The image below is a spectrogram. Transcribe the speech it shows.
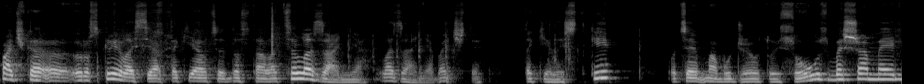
пачка е, розкрилася, так я оце достала. Це лазання. Лазання, бачите, такі листки. Оце, мабуть, же отой соус бешамель.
